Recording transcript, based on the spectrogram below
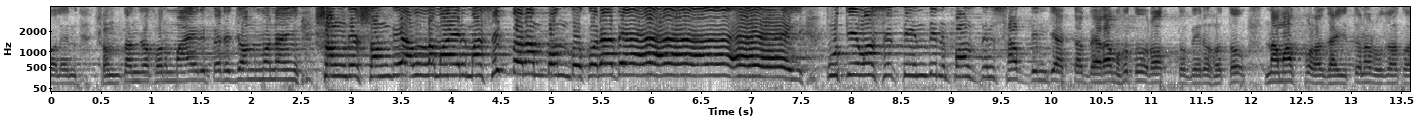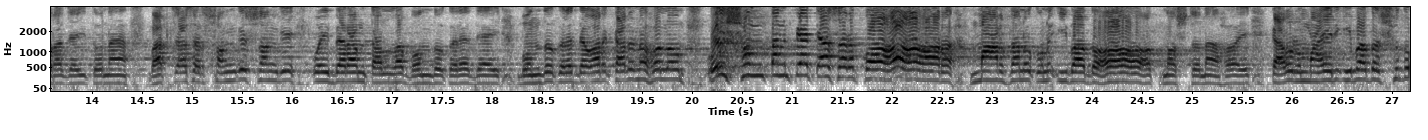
বলেন, সন্তান যখন মায়ের পেটে জন্ম নেয়, সঙ্গে সঙ্গে আল্লাহ মায়ের মাসিক ব্যারাম বন্ধ করে দেয়। প্রতি মাসে তিন দিন, পাঁচ দিন, সাত দিন যে একটা ব্যারাম হতো, রক্ত বের হতো, নামাজ পড়া যাইতো না, রোজা করা যাইতো না। বাচ্চা আসার সঙ্গে সঙ্গে ওই ব্যারামটা আল্লাহ বন্ধ করে দেয়। বন্ধ করে দেওয়ার কারণে হলো, ওই সন্তান পেটে আসার পর মার যেন কোনো ইবাদত নষ্ট না হয়। কারণ মায়ের ইবাদত শুধু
